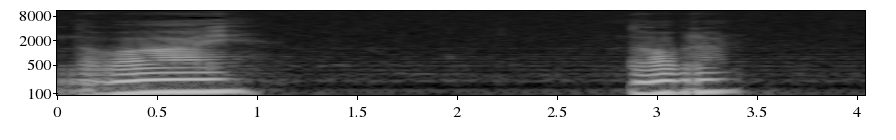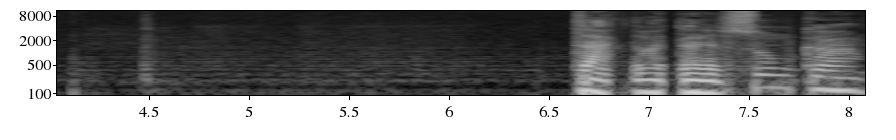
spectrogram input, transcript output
Давай. Добре. Так, давайте далі сумка.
